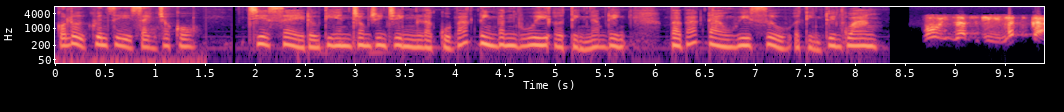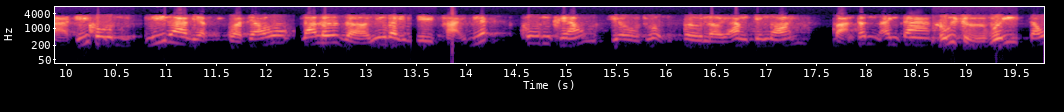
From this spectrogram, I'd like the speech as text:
có lời khuyên gì dành cho cô. Chia sẻ đầu tiên trong chương trình là của bác Đinh Văn Vui ở tỉnh Nam Định và bác Đào Huy Sửu ở tỉnh Tuyên Quang. Vội giận thì mất cả trí khôn, nghĩ ra việc của cháu đã lỡ dở như vậy thì phải biết khôn khéo, chiều chuộng từ lời ăn tiếng nói. Bản thân anh ta đối xử với cháu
